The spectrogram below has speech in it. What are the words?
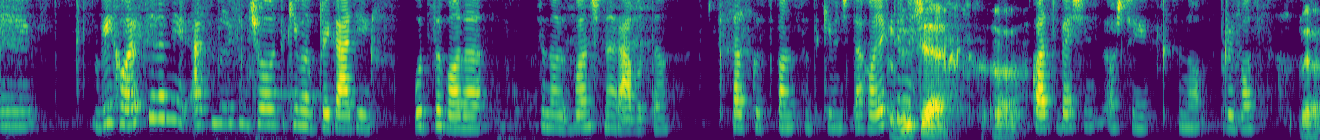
И вие ходихте ли ми? Аз нали съм чувала такива бригади от завода за на- външна работа, селско стопанство, такива неща. Ходихте ли? а, Когато беше още на производство. а,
